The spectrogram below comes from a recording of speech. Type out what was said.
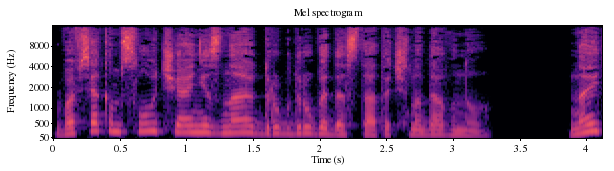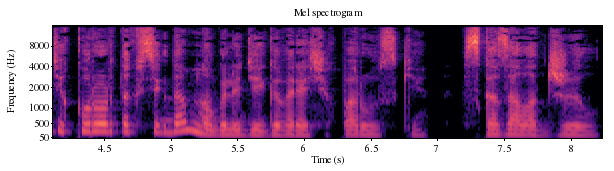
Во всяком случае, они знают друг друга достаточно давно. «На этих курортах всегда много людей, говорящих по-русски», — сказала Джилл.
